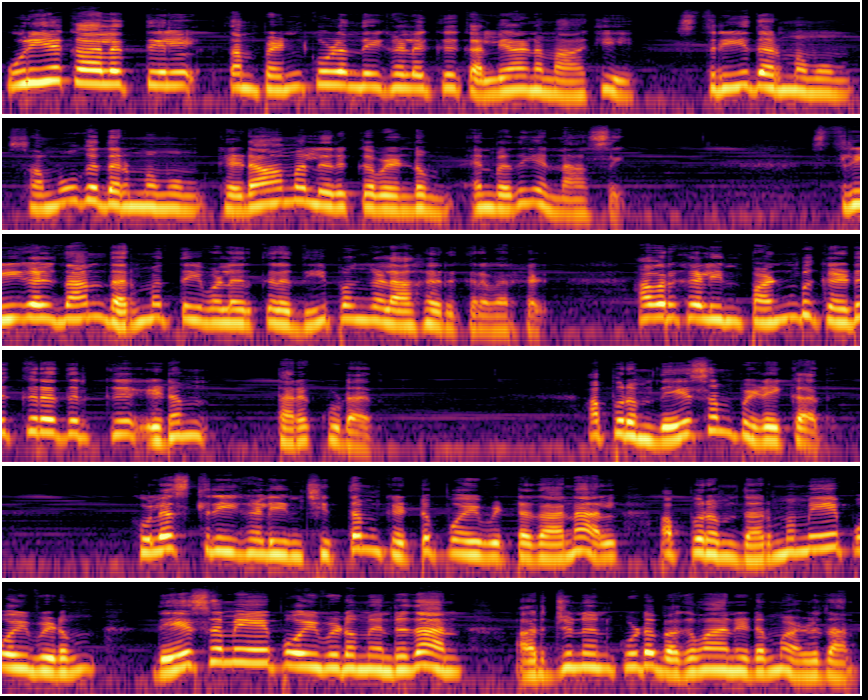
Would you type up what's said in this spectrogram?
உரிய காலத்தில் தம் பெண் குழந்தைகளுக்கு கல்யாணமாகி ஸ்திரீ தர்மமும் சமூக தர்மமும் கெடாமல் இருக்க வேண்டும் என்பது என் ஆசை. ஸ்திரீகள்தான் தர்மத்தை வளர்க்கிற தீபங்களாக இருக்கிறவர்கள். அவர்களின் பண்பு கெடுக்கிறதற்கு இடம் தரக்கூடாது. அப்புறம் தேசம் பிழைக்காது. குலஸ்திரீகளின் சித்தம் கெட்டுப் போய்விட்டதானால் அப்புறம் தர்மமே போய்விடும் தேசமே போய்விடும் என்றுதான் அர்ஜுனன் கூட பகவானிடம் அழுதான்.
